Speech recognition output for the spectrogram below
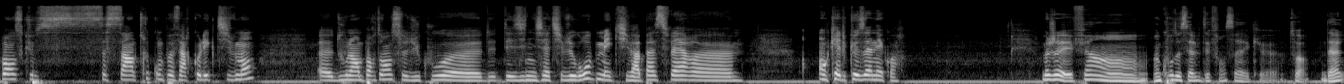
pense que c'est un truc qu'on peut faire collectivement d'où l'importance du coup de, des initiatives de groupe mais qui va pas se faire en quelques années quoi moi, j'avais fait un, un, cours de self-défense avec euh, toi, Dal.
